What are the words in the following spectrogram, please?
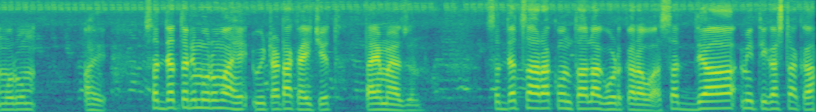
मुरुम आहे? सध्या तरी मुरुम आहे विटा टाकायचे आहेत टाईम आहे अजून. सध्या चारा कोणता लागवड करावा? सध्या मेथीगास टाका.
